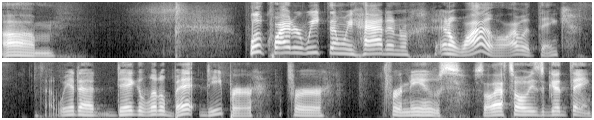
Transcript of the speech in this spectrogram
um, a little quieter week than we had in in a while, I would think. So we had to dig a little bit deeper for for news, so that's always a good thing.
